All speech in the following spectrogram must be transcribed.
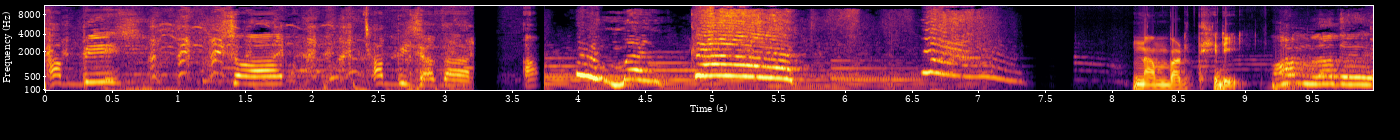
ছাব্বিশ সব ছাব্বিশ হাজার। Number three. Bangladesh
